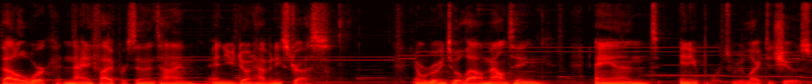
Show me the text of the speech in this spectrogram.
That'll work 95% of the time and you don't have any stress. And we're going to allow mounting and any ports we would like to choose.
